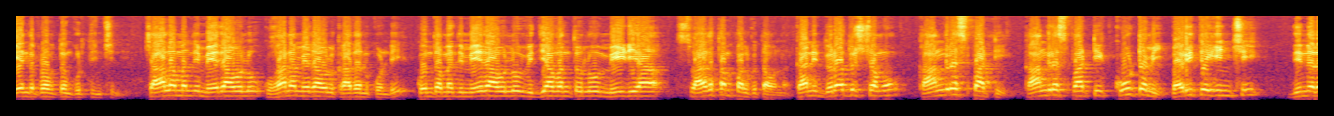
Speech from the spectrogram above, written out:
కేంద్ర ప్రభుత్వం గుర్తించింది. చాలా మంది మేధావులు కుహాన మేధావులు కాదనుకోండి కొంతమంది మేధావులు విద్యావంతులు మీడియా స్వాగతం పలుకుతా ఉన్నారు. కానీ దురదృష్టము కాంగ్రెస్ పార్టీ కాంగ్రెస్ పార్టీ కూటమి బరి తెగించి దీన్ని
